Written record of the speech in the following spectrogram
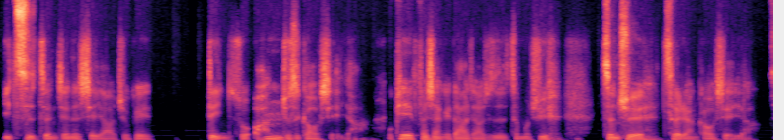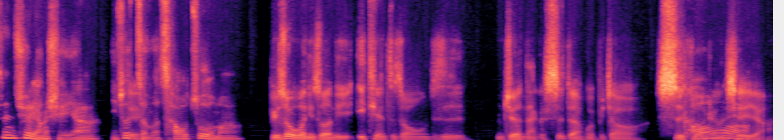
一次整间的血压就可以。定说啊，你就是高血压。嗯。我可以分享给大家，就是怎么去 正确测量高血压。正确量血压，你说怎么操作吗？比如说，我问你说，你一天之中，就是你觉得哪个时段会比较适合量血压？哦，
